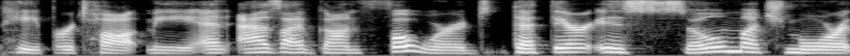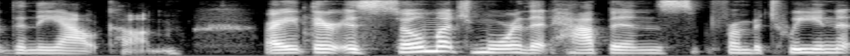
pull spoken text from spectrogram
paper taught me, and as I've gone forward, that there is so much more than the outcome, right? There is so much more that happens from between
